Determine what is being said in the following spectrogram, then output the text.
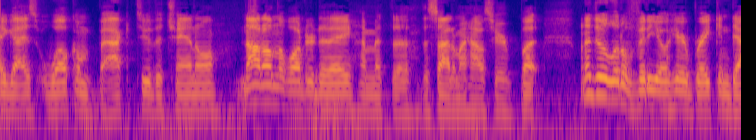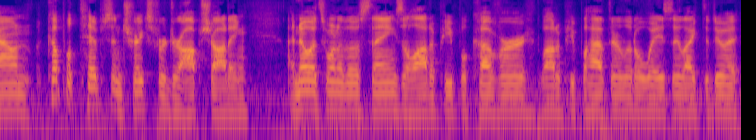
Hey guys, welcome back to the channel. Not on the water today, I'm at the, the side of my house here, but I'm gonna do a little video here breaking down a couple tips and tricks for drop shotting. I know it's one of those things a lot of people cover, a lot of people have their little ways they like to do it.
